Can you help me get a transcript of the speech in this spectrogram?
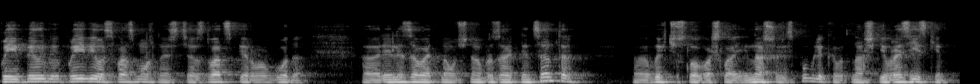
появилась возможность с 2021 года реализовать научно-образовательный центр. В их число вошла и наша республика, вот наш евразийский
